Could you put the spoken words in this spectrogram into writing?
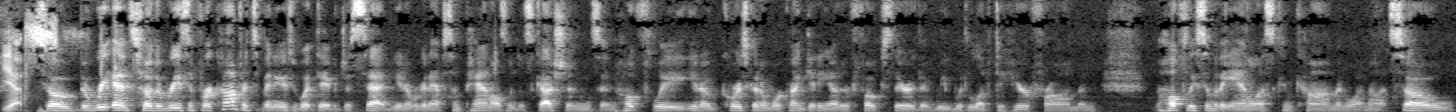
Yes. So the re- and so the reason for a conference venue is what David just said. You know, we're going to have some panels and discussions, and hopefully, you know, Corey's going to work on getting other folks there that we would love to hear from, and hopefully some of the analysts can come and whatnot. So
